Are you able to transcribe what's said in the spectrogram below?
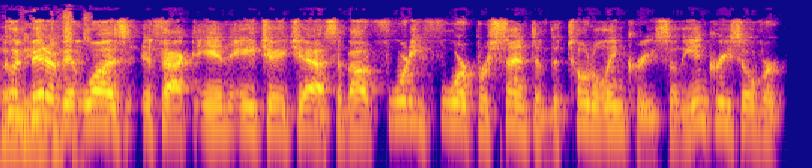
A good bit agencies? of it was, in fact, in HHS. About 44% of the total increase. So the increase over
